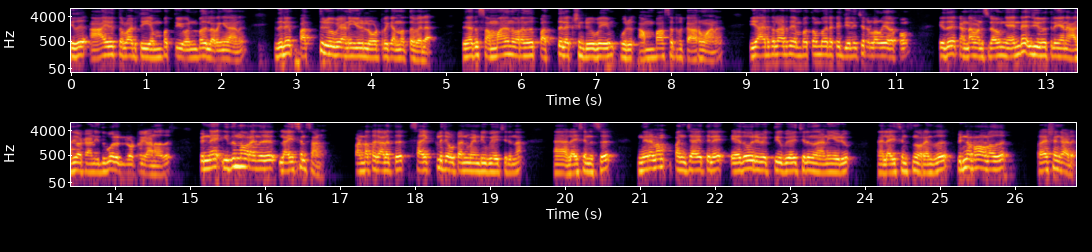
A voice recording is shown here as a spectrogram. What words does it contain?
ഇത് ആയിരത്തി തൊള്ളായിരത്തി എൺപത്തി ഒൻപതിൽ ഇറങ്ങിയതാണ്. ഇതിന് പത്ത് രൂപയാണ് ഈ ഒരു ലോട്ടറിക്ക് അന്നത്തെ വില. ഇതിനകത്ത് സമ്മാനം എന്ന് പറയുന്നത് പത്ത് ലക്ഷം രൂപയും ഒരു അംബാസഡർ കാറുമാണ്. ഈ ആയിരത്തി തൊള്ളായിരത്തി എൺപത്തി ഒമ്പതിലൊക്കെ ജനിച്ചിട്ടുള്ളവർ ചിലപ്പം ഇത് കണ്ടാൽ മനസ്സിലാവും. എന്റെ ജീവിതത്തിൽ ഞാൻ ആദ്യമായിട്ടാണ് ഇതുപോലൊരു ലോട്ടറി കാണുന്നത്. പിന്നെ ഇതെന്ന് പറയുന്നത് ലൈസൻസ് ആണ്. പണ്ടത്തെ കാലത്ത് സൈക്കിൾ ചവിട്ടാൻ വേണ്ടി ഉപയോഗിച്ചിരുന്ന ലൈസൻസ് നിരണം പഞ്ചായത്തിലെ ഏതോ ഒരു വ്യക്തി ഉപയോഗിച്ചിരുന്നതാണ് ഈ ഒരു ലൈസൻസ് എന്ന് പറയുന്നത്. പിന്നെ ഉള്ളത് റേഷൻ കാർഡ്.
